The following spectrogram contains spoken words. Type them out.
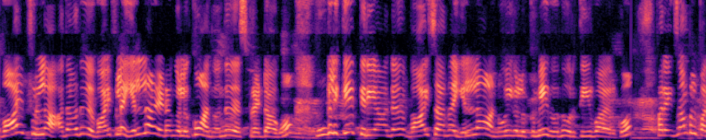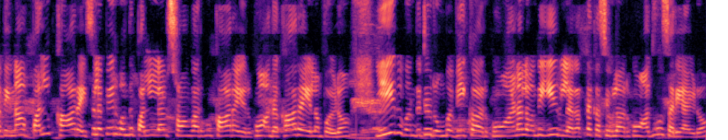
வாய் ஃபுல்லா அதாவது வாய் ஃபுல்லா எல்லா இடங்களுக்கும் அது வந்து ஸ்ப்ரெட் ஆகும். உங்களுக்கே தெரியாத வாய் சார்ந்த எல்லா நோய்களுக்குமே இது வந்து ஒரு தீர்வா இருக்கும். ஃபார் எக்ஸாம்பிள் பாத்தீங்கன்னா பல் காரை சில பேர் வந்து பல்லாம் ஸ்ட்ராங்கா இருக்கும் காரை இருக்கும் அந்த காரை எல்லாம் போயிடும். ஈறு வந்துட்டு ரொம்ப வீக்கா இருக்கும். அதனால வந்து ஈரல ரத்த கசிவுலாம் இருக்கும் அதுவும் சரியாயிடும்.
